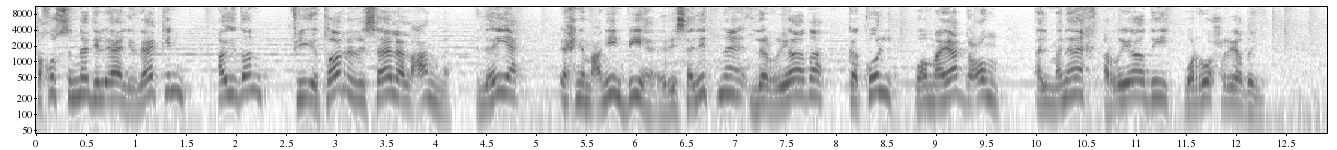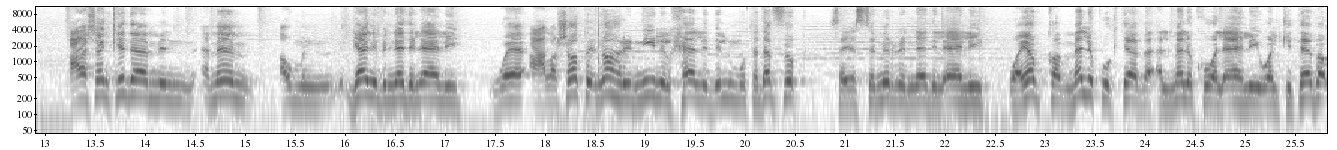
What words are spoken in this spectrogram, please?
تخص النادي الأهلي لكن أيضا في إطار الرسالة العامة اللي هي إحنا معنيين بيها رسالتنا للرياضة ككل وما يدعم المناخ الرياضي والروح الرياضية. علشان كده من أمام أو من جانب النادي الأهلي وعلى شاطئ نهر النيل الخالد المتدفق سيستمر النادي الأهلي ويبقى ملك وكتابة. الملك هو الأهلي والكتابة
